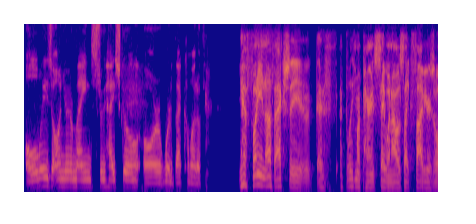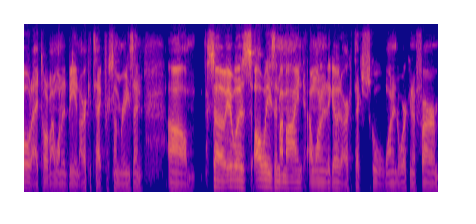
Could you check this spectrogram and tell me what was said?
always on your mind through high school or where did that come out of? Yeah funny enough actually uh, I, I believe my parents say when i was like five years old i told them i wanted to be an architect for some reason. Um, so it was always in my mind i wanted to go to architecture school wanted to work in a firm.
